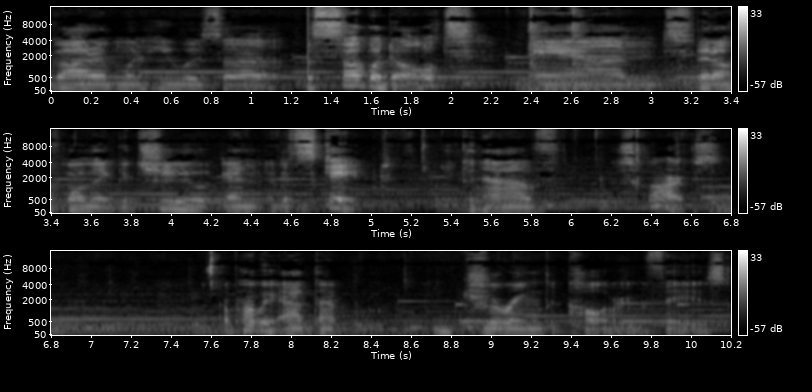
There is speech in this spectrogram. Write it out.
got him when he was a, a subadult and bit off more than he could chew and it escaped. You can have scars. I'll probably add that during the coloring phase.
